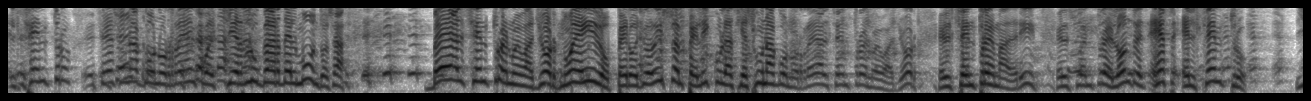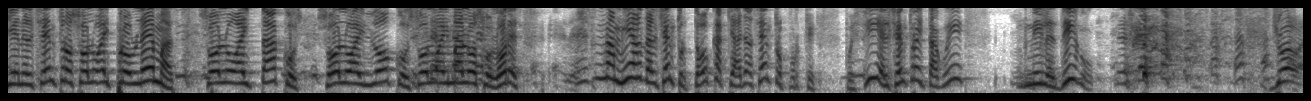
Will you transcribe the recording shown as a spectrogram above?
El centro Es es, el una centro. gonorrea en cualquier lugar del mundo. O sea, ve al centro de Nueva York. No he ido, pero yo he visto en películas y es una gonorrea el centro de Nueva York, el centro de Madrid, el centro de Londres. Es el centro. Y en el centro solo hay problemas, solo hay tacos, solo hay locos, solo hay malos olores. Es una mierda el centro. Toca que haya centro, porque, pues sí, el centro de Itagüí, ni les digo. Yo,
